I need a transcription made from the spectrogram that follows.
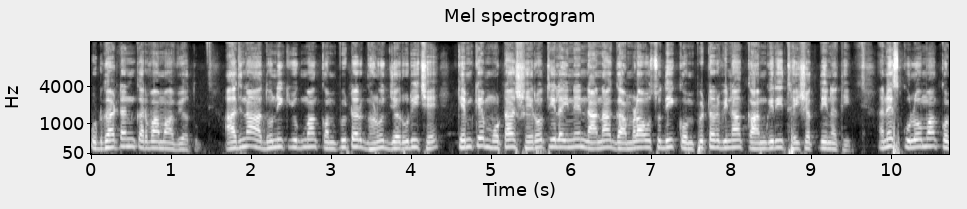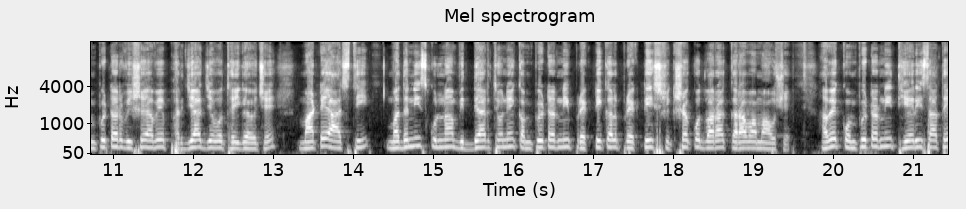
ઉદ્ઘાટન કરવામાં આવ્યું હતું. આજના આધુનિક યુગમાં કોમ્પ્યુટર ઘણું જ જરૂરી છે, કેમ કે મોટા શહેરોથી લઈને નાના ગામડાઓ સુધી કોમ્પ્યુટર વિના કામગીરી થઈ શકતી નથી. અને સ્કૂલોમાં કોમ્પ્યુટર વિષય હવે ફરજિયાત જેવો થઈ ગયો છે. માટે આજથી મદની સ્કૂલના વિદ્યાર્થીઓને કમ્પ્યુટરની પ્રેક્ટિકલ પ્રેક્ટિસ શિક્ષકો દ્વારા કરાવવામાં આવશે. હવે કોમ્પ્યુટરની થિયરી સાથે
